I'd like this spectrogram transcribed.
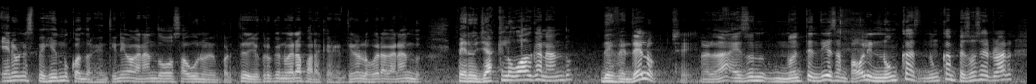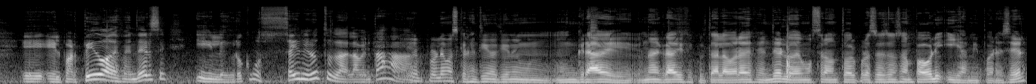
era un espejismo cuando Argentina iba ganando 2 a 1 en el partido, yo creo que no era para que Argentina lo fuera ganando. Pero ya que lo vas ganando, defendelo. ¿Verdad? Eso no entendía San Paolo y nunca, nunca empezó a cerrar eh, el partido, a defenderse y le duró como seis minutos la, ventaja. el problema es que Argentina tiene un, grave, una grave dificultad a la hora de defender, lo ha demostrado en todo el proceso de San Paolo y a mi parecer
